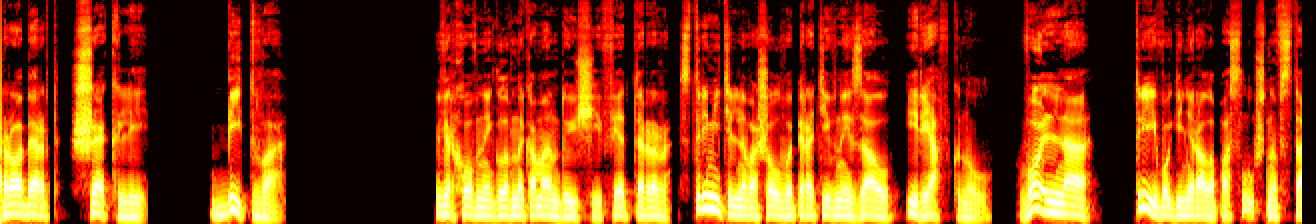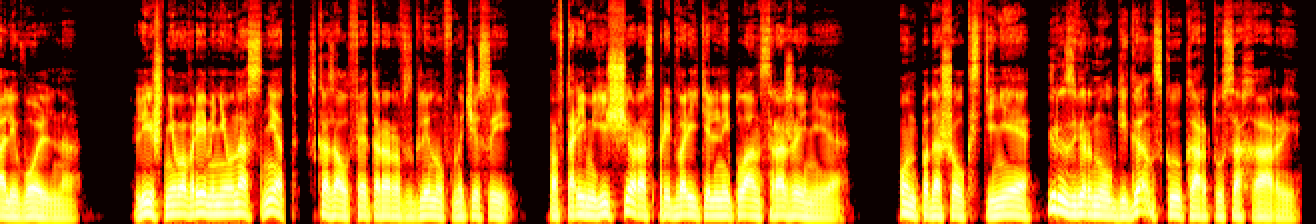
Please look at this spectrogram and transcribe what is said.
Роберт Шекли. Битва. Верховный главнокомандующий Феттерер стремительно вошел в оперативный зал и рявкнул. «Вольно!» Три его генерала послушно встали вольно. «Лишнего времени у нас нет», — сказал Феттерер, взглянув на часы. «Повторим еще раз предварительный план сражения». Он подошел к стене и развернул гигантскую карту Сахары.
